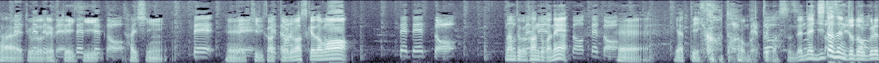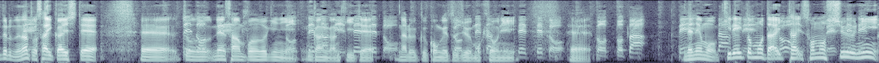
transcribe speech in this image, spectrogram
はい、ということで不定期配信、て、えー切り替わっておりますけども。なんとかかんとかね。えーやっていこうと思ってますんで。ね、自他戦ちょっと遅れてるんで、なんとか再開して、えーちょうどね、散歩の時にガンガン聞いて、なるべく今月中目標に、えー。でね、もう、キレイトも大体その週に、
